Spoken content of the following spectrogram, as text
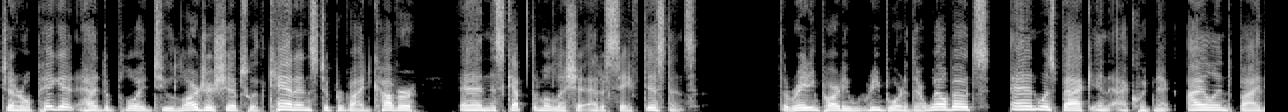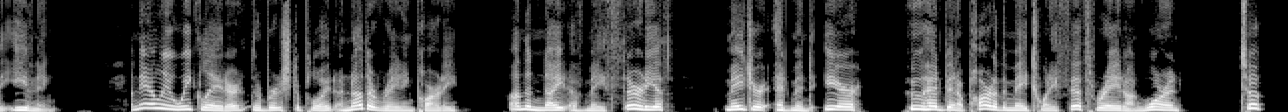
General Pigot had deployed two larger ships with cannons to provide cover, and this kept the militia at a safe distance. The raiding party reboarded their whaleboats and was back in Aquidneck Island by the evening. Nearly a week later, the British deployed another raiding party. On the night of May 30th, Major Edmund Eyre, who had been a part of the May 25th raid on Warren, took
